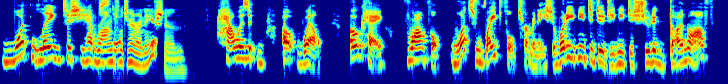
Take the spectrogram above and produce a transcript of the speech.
what leg does she have? to Wrongful termination. on? How is it? Oh, well, okay. Wrongful. What's rightful termination? What do you need to do? Do you need to shoot a gun off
